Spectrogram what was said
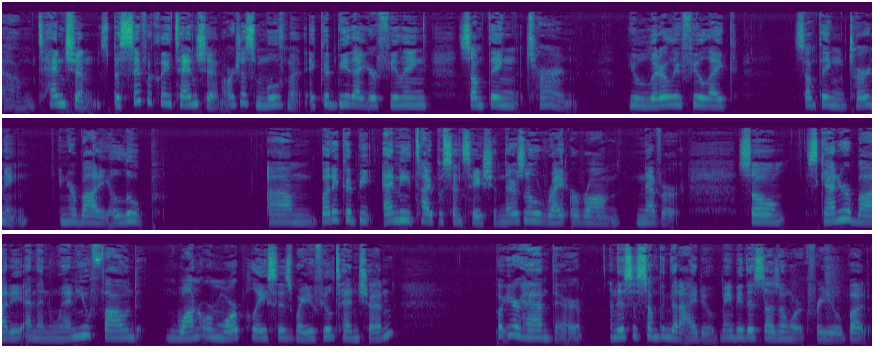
um, tension, specifically tension, or just movement? It could be that you're feeling something turn. You literally feel like something turning in your body, a loop. Um, but it could be any type of sensation. There's no right or wrong, never. So scan your body, and then when you found one or more places where you feel tension, put your hand there. And this is something that I do. Maybe this doesn't work for you, but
